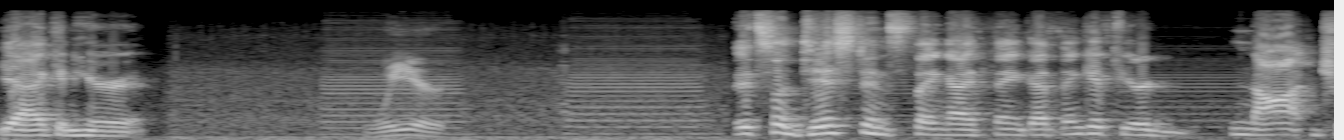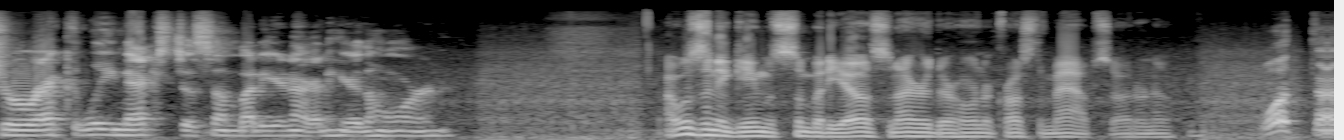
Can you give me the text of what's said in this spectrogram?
Yeah, I can hear it. Weird. It's a distance thing, I think. I think if you're not directly next to somebody, you're not gonna hear the horn. I was in a game with somebody else, and I heard their horn across the map, so I don't know. What the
